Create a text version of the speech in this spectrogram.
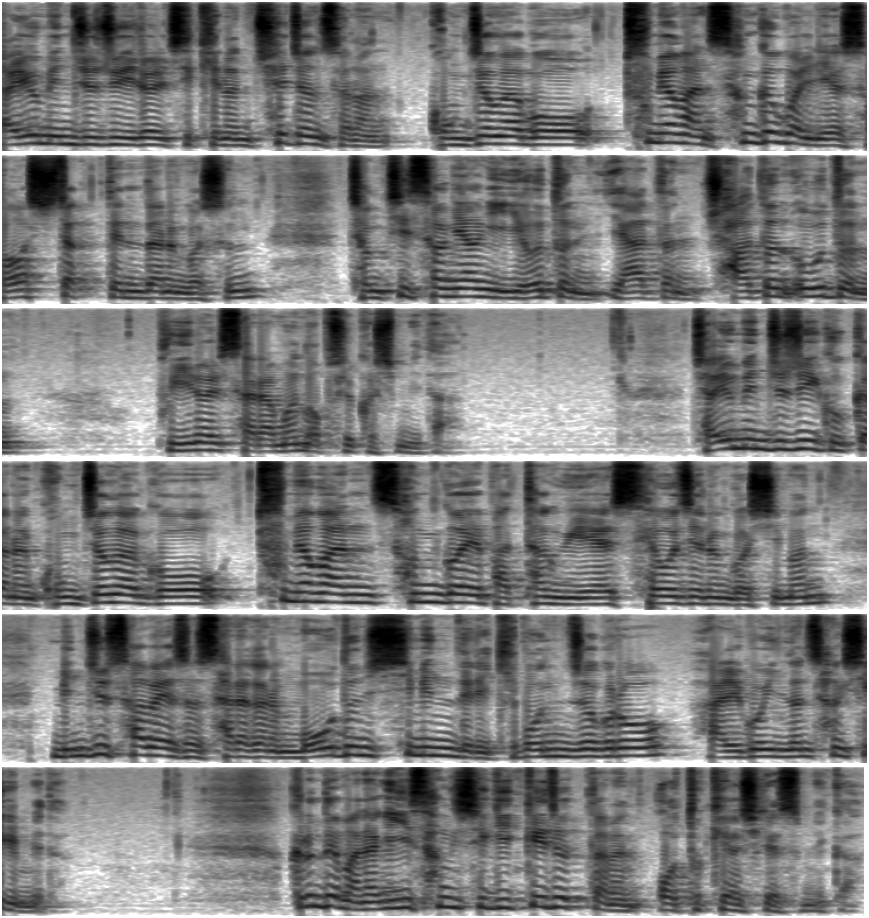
자유민주주의를 지키는 최전선은 공정하고 투명한 선거관리에서 시작된다는 것은 정치 성향이 여든 야든 좌든 우든 부인할 사람은 없을 것입니다. 자유민주주의 국가는 공정하고 투명한 선거의 바탕 위에 세워지는 것이면 민주사회에서 살아가는 모든 시민들이 기본적으로 알고 있는 상식입니다. 그런데 만약 이 상식이 깨졌다면 어떻게 하시겠습니까?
